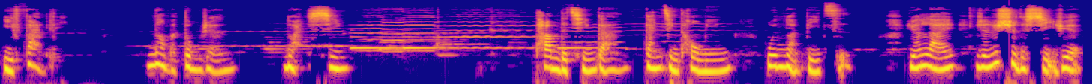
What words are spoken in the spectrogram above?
一饭里，那么动人、暖心。他们的情感干净透明，温暖彼此。原来人世的喜悦，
